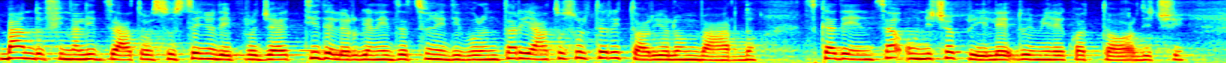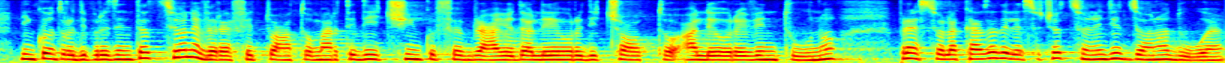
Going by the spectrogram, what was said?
bando finalizzato al sostegno dei progetti delle organizzazioni di volontariato sul territorio lombardo, scadenza 11 aprile 2014. L'incontro di presentazione verrà effettuato martedì 5 febbraio dalle ore 18 alle ore 21 presso la Casa delle Associazioni di Zona 2.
